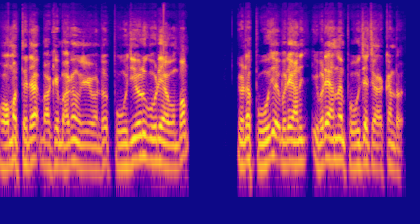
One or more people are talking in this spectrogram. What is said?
ഹോമത്തിന്റെ ബാക്കി ഭാഗം ചെയ്യുന്നുണ്ട് പൂജയോട് കൂടി ആകുമ്പം ഇവിടെ പൂജ ഇവിടെയാണ് ഇവിടെയാണ് പൂജ ചേർക്കേണ്ടത്.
